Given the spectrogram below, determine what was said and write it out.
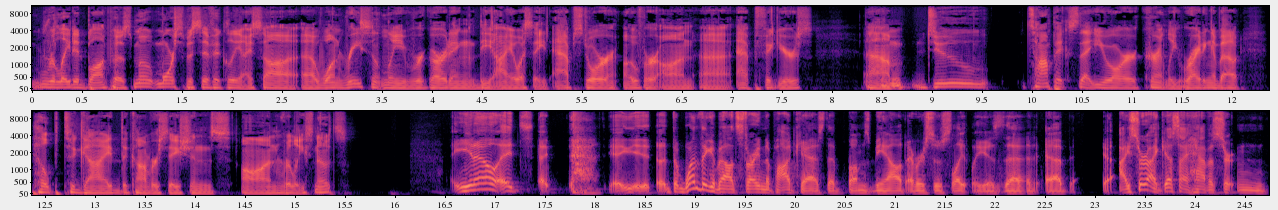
related blog posts Mo- more specifically? I saw one recently regarding the iOS 8 App Store over on App Figures. Um, mm-hmm. Do topics that you are currently writing about help to guide the conversations on release notes? You know, it's uh, the one thing about starting the podcast that bums me out ever so slightly is that uh, I sort of, I guess, I have a certain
